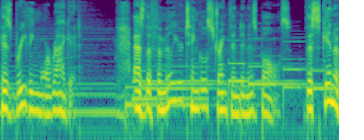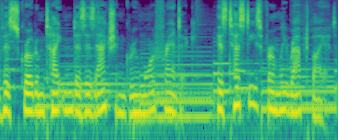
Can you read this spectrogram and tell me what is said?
his breathing more ragged. As the familiar tingle strengthened in his balls, the skin of his scrotum tightened as his action grew more frantic, his testes firmly wrapped by it.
